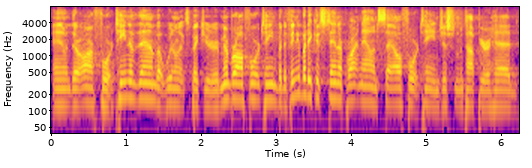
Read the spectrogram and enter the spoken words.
and there are 14 of them, but we don't expect you to remember all 14. But if anybody could stand up right now and say all 14 just from the top of your head,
